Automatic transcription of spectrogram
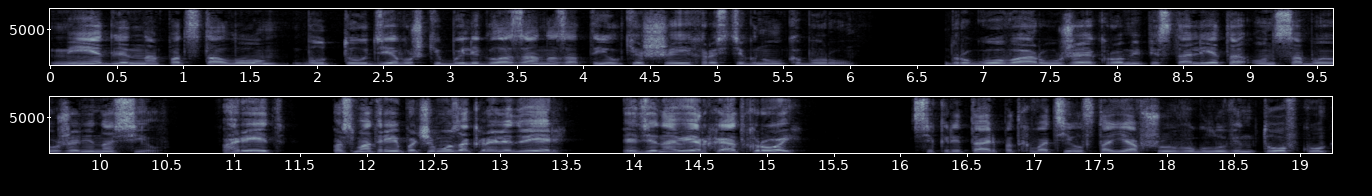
Медленно, под столом, будто у девушки были глаза на затылке, шейх расстегнул кобуру. Другого оружия, кроме пистолета, он с собой уже не носил. «Фарид, посмотри, почему закрыли дверь! Иди наверх и открой!» Секретарь подхватил стоявшую в углу винтовку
